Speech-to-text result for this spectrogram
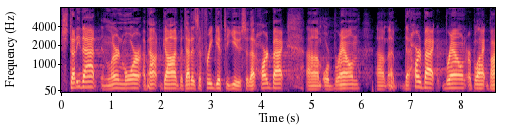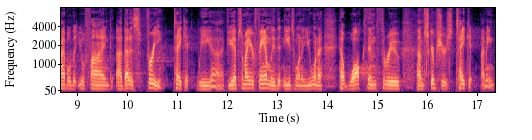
study that and learn more about God, but that is a free gift to you. So that hardback um, or brown, um, that hardback brown or black Bible that you'll find, that is free take it. We, uh, if you have somebody in your family that needs one and you want to help walk them through um, scriptures, take it. I mean,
